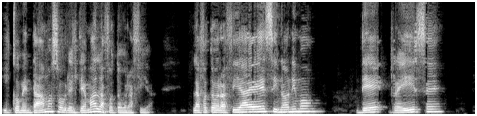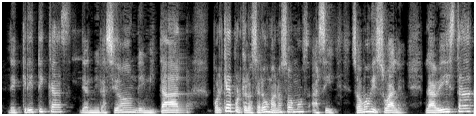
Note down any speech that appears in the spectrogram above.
y comentábamos sobre el tema de la fotografía. La fotografía es sinónimo de reírse, de críticas, de admiración, de imitar. ¿Por qué? Porque los seres humanos somos así, somos visuales. La vista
